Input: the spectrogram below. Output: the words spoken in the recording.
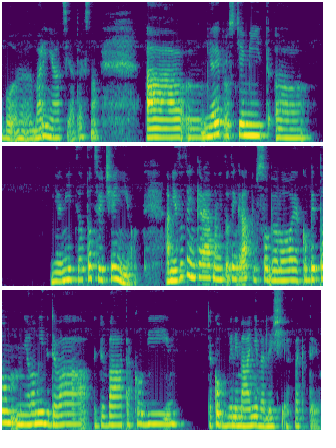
nebo uh, mariňáci a tak snad. A uh, měli prostě mít uh, měli mít to, to cvičení. Jo. A mě to tenkrát, na mě to tenkrát působilo, jako by to mělo mít dva, dva takový jako minimálně vedlejší efekty. Jo.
